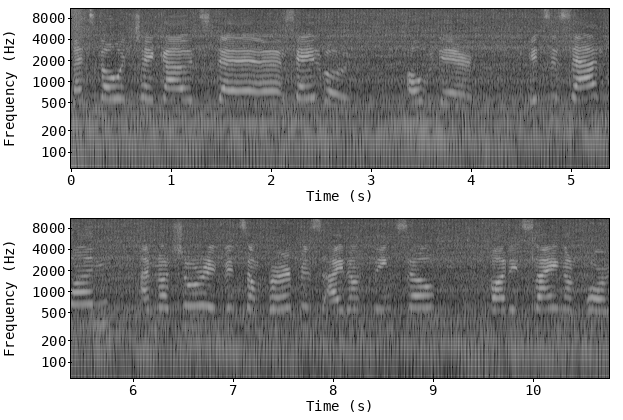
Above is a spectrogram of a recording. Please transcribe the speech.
Let's go and check out the sailboat over there. It's a sad one. I'm not sure if it's on purpose. I don't think so. But it's lying on port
